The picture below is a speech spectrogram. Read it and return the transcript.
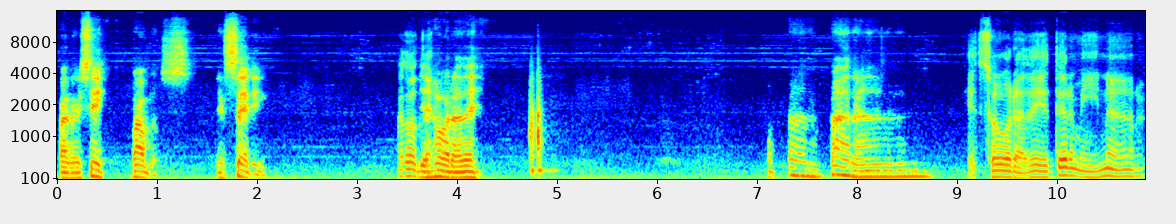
Bueno, y sí, vamos. En serio. ¿A Ya dónde? es hora de. Pam, param. Es hora de terminar.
